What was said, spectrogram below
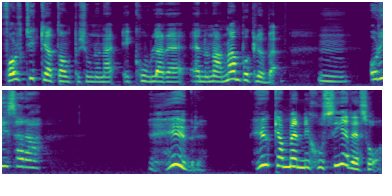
Folk tycker att de personerna är coolare än någon annan på klubben. Och det är så här. Hur? Hur kan människor se det så?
